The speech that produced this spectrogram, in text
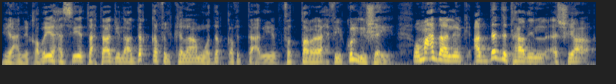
يعني قضية حسية تحتاج إلى دقة في الكلام ودقة في التعريف في الطرح في كل شيء. ومع ذلك عددت هذه الأشياء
